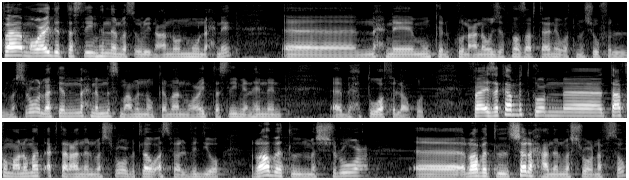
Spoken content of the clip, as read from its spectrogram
فمواعيد التسليم هن المسؤولين عنهم مو نحن. آه، نحن ممكن يكون عنا وجهة نظر ثانية وقت بنشوف المشروع لكن نحن بنسمع منهم كمان مواعيد تسليم اللي هن آه، بيحطوها في العقود. فإذا كان بدكم آه، تعرفوا معلومات أكثر عن المشروع بتلاقوا أسفل الفيديو. رابط المشروع رابط الشرح عن المشروع نفسه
